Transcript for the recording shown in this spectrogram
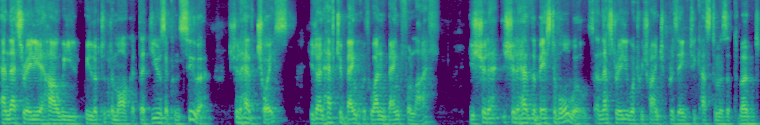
And that's really how we, we looked at the market that you as a consumer should have choice. You don't have to bank with one bank for life. You should, should have the best of all worlds. And that's really what we're trying to present to customers at the moment.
